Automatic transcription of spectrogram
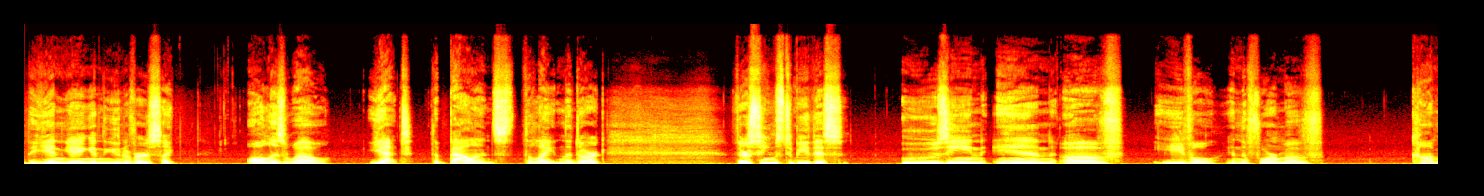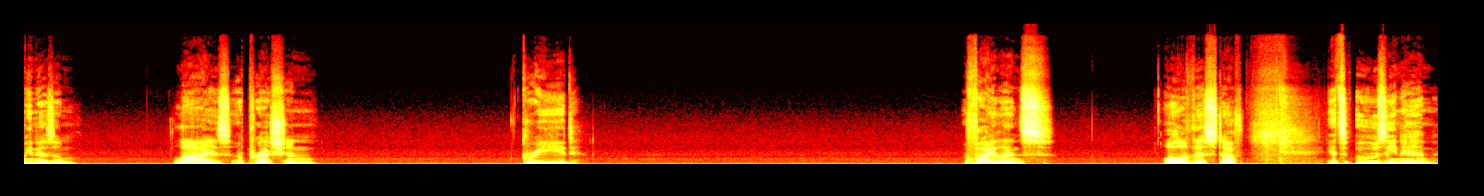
the yin yang in the universe, like all is well, yet the balance, the light and the dark. There seems to be this oozing in of evil in the form of communism, lies, oppression, greed, violence, all of this stuff. It's oozing in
